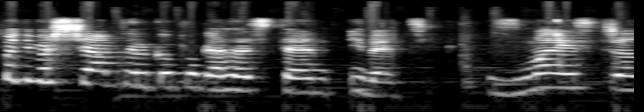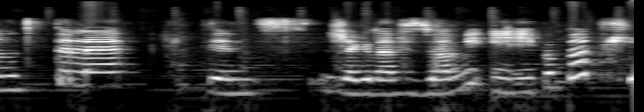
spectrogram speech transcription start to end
ponieważ chciałam tylko pokazać ten evencik. Z mojej strony to tyle, więc żegnam się z wami i popatki!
